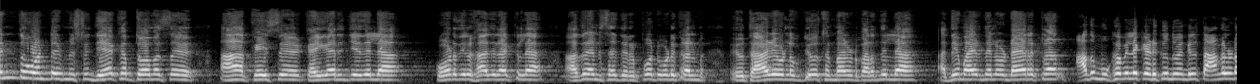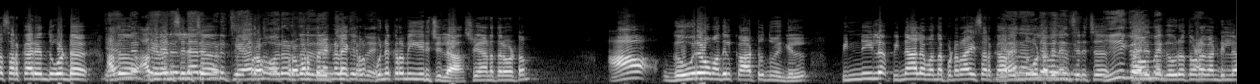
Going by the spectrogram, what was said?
എന്തുകൊണ്ട് മിസ്റ്റർ ജേക്കബ് തോമസ് ആ കേസ് കൈകാര്യം ചെയ്തില്ല? കോടതിയിൽ ഹാജരാക്കില്ല. അതിനനുസരിച്ച് റിപ്പോർട്ട് കൊടുക്കാൻ താഴെയുള്ള ഉദ്യോഗസ്ഥന്മാരോട് പറഞ്ഞില്ല. അദ്ദേഹമായിരുന്നല്ലോ ഡയറക്ടർ. അത് മുഖവിലേക്ക് എടുക്കുന്നുവെങ്കിൽ താങ്കളുടെ സർക്കാർ എന്തുകൊണ്ട് അത് അതിനനുസരിച്ച് പ്രവർത്തനങ്ങളെ. പുനഃക്രമീകരിച്ചില്ല? ശ്രീയാന തലവട്ടം? ആ ഗൗരവം അതിൽ കാട്ടുന്നുവെങ്കിൽ പിന്നിലെ പിന്നാലെ വന്ന പിണറായി സർക്കാർ എന്തുകൊണ്ട് അതിനനുസരിച്ച് ഗൗരവത്തോടെ കണ്ടില്ല?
